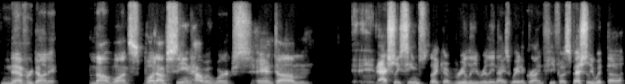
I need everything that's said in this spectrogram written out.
Never done it, not once. But I've seen how it works, and um, it actually seems like a really, really nice way to grind FIFA, especially with the.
